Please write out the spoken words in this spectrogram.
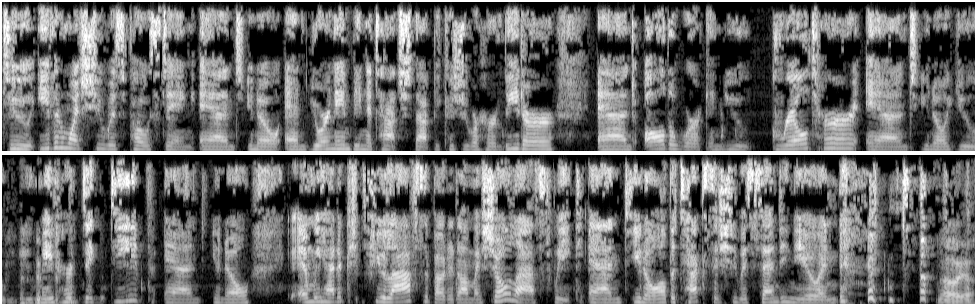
to even what she was posting and, you know, and your name being attached to that because you were her leader and all the work and you grilled her and, you know, you, you made her dig deep and, you know, and we had a few laughs about it on my show last week and, you know, all the texts that she was sending you and, Oh yeah.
